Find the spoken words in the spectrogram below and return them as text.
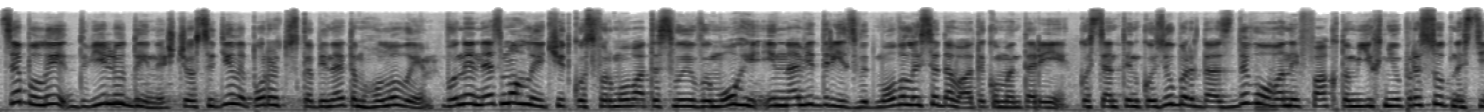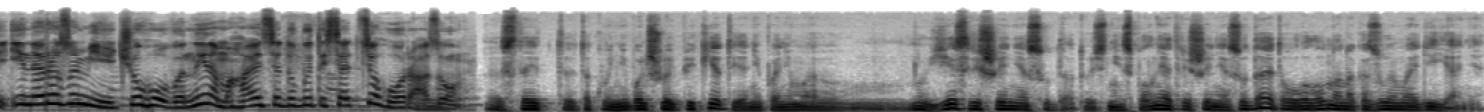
Це були дві людини, що сиділи поруч з кабінетом голови. Вони не змогли чітко сформувати свої вимоги і на відріз відмовилися давати коментарі. Костянтин Козюберда здивований фактом їхньої присутності і не розуміє, чого вони намагаються добитися цього разу. Стоит э, такой небольшой пикет, я не м, ну, есть решение суда, то есть не исполнять решение суда – это уголовно наказуемое деяние.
